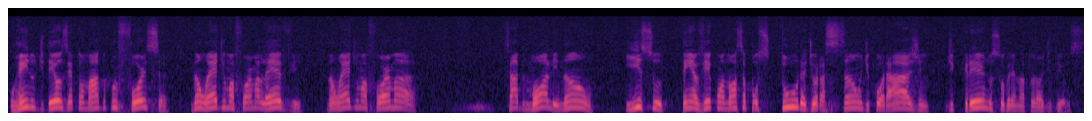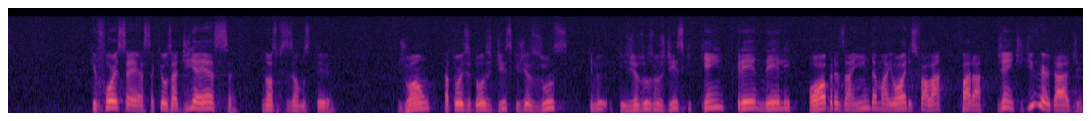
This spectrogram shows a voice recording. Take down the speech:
O reino de Deus é tomado por força, não é de uma forma leve, não é de uma forma, sabe, mole, não. E isso tem a ver com a nossa postura de oração, de coragem, de crer no sobrenatural de Deus. Que força é essa? Que ousadia é essa que nós precisamos ter? João 14, 12 diz que Jesus, que, que Jesus nos diz que quem crê nele, obras ainda maiores falar, fará. Gente, de verdade,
